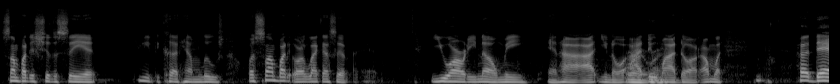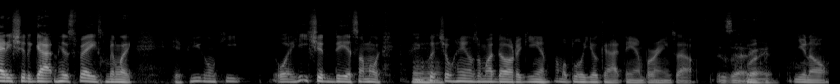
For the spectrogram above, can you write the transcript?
Somebody should have said, you need to cut him loose. Or somebody, or like I said, you already know me and how I, you know, I do right. my daughter. I'm like, her daddy should have gotten his face and been like, if you gonna keep, well, he should have did something like, if you Mm-hmm. put your hands on my daughter again, I'm gonna blow your goddamn brains out. exactly. Right. You know,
